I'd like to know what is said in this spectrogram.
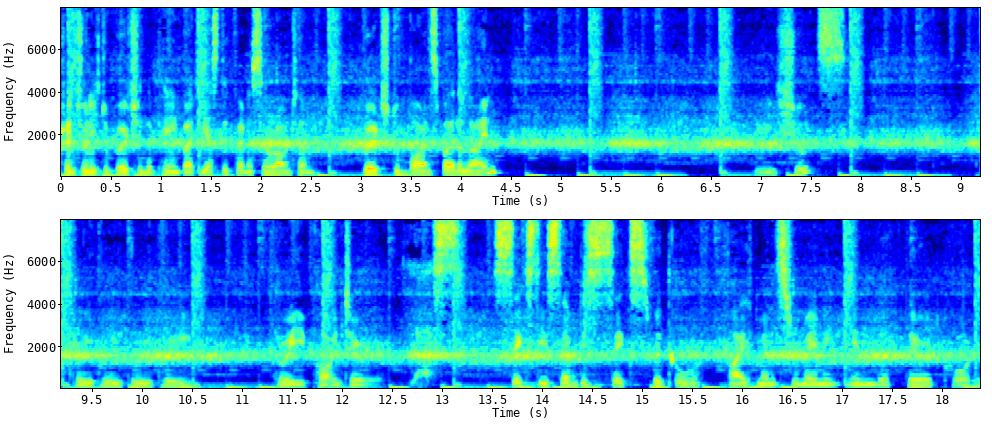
Trent Jr. to Birch in the paint, but he has defenders around him. Birch to Barnes by the line. He shoots. Three, three, three, three. Three pointer. Yes. 60 76 with over 5 minutes remaining in the third quarter.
